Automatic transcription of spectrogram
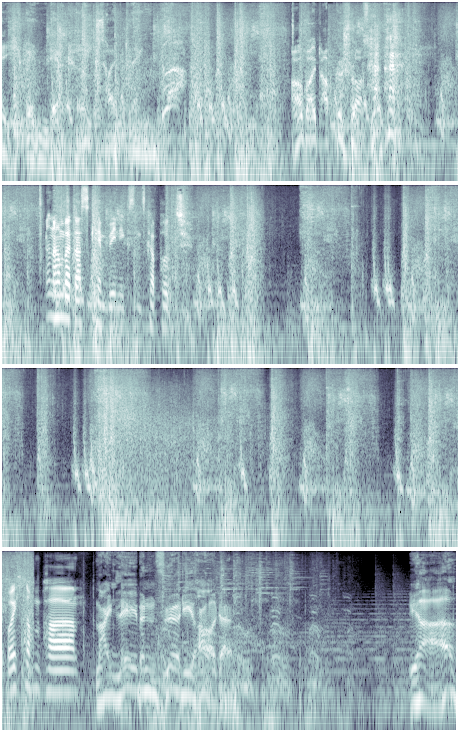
Ich bin der Kriegshäuptling. Arbeit abgeschlossen. Dann haben wir das Camp wenigstens kaputt. Wir bräuchten noch ein paar Mein Leben für die Horde. Ja,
